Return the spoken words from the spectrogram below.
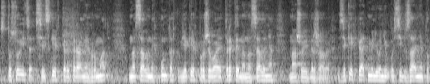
стосується сільських територіальних громад в населених пунктах, в яких проживає третина населення нашої держави, з яких 5 мільйонів осіб зайнято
